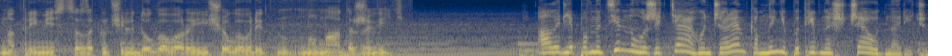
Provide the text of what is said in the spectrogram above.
на три месяца заключили договор и еще говорит, ну надо живить. Але для повноцінного життя Гончаренкам нині потрібна ще одна річ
